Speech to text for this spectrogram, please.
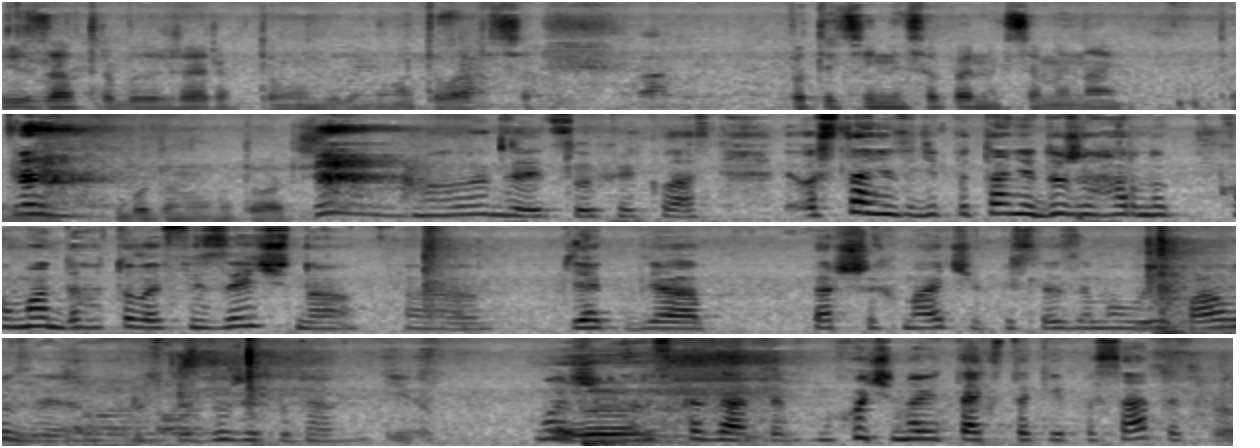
І завтра буде жереб, тому будемо готуватися. Потенційний суперник це Минай, тому будемо готуватися. Молодець, слухай, клас. Останнє тоді питання. Дуже гарно команда готова фізично, е, як для перших матчів після зимової паузи. Просто дуже буде. І Можеш Е. розказати? Хочу навіть текст такий писати про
